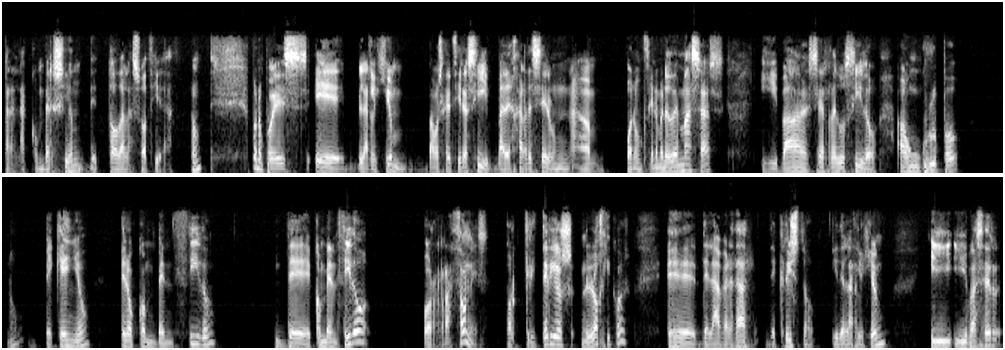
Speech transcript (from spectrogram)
para la conversión de toda la sociedad. Bueno, pues eh, la religión, vamos a decir así, va a dejar de ser una bueno, un fenómeno de masas y va a ser reducido a un grupo pequeño, pero convencido de convencido por razones, por criterios lógicos eh, de la verdad de Cristo y de la religión y, va a ser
